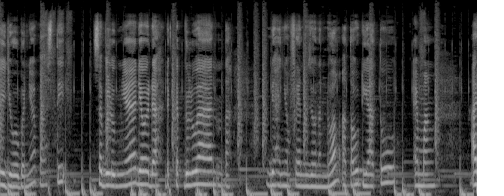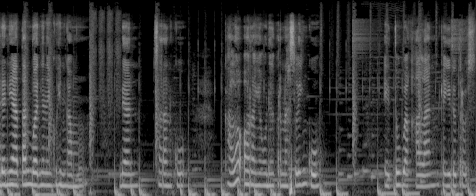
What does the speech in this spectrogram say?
Ya jawabannya pasti sebelumnya dia udah deket duluan. Entah dia hanya friendzonean doang atau dia tuh emang ada niatan buat nyelingkuhin kamu. Dan saranku kalau orang yang udah pernah selingkuh itu bakalan kayak gitu terus.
